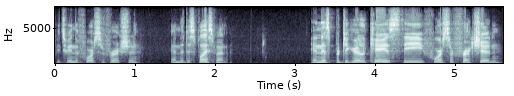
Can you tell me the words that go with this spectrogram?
between the force of friction and the displacement. In this particular case, the force of friction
